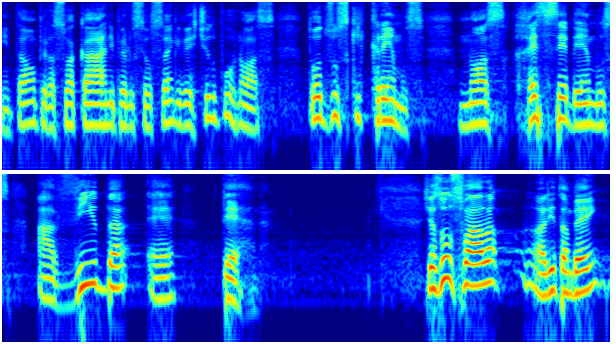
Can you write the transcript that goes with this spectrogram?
então, pela sua carne, pelo seu sangue vertido por nós, todos os que cremos, nós recebemos a vida eterna. Jesus fala ali também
